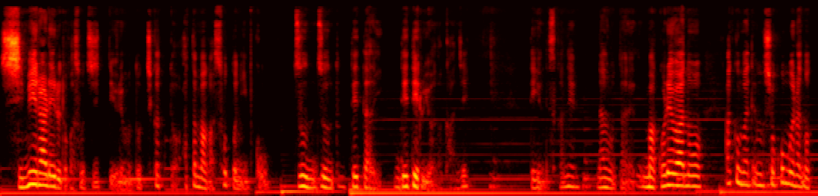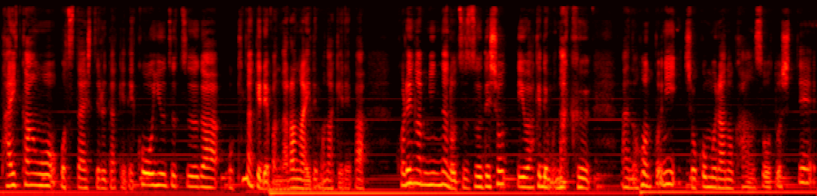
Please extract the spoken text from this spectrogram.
締められるとかそっちっていうよりもどっちかというと頭が外にこうズンズンと出たり出てるような感じ。っていうんですかね。なので、まあ、これはあのあくまでもショコムラの体感をお伝えしてるだけでこういう頭痛が起きなければならないでもなければこれがみんなの頭痛でしょっていうわけでもなくあの本当にショコムラの感想として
